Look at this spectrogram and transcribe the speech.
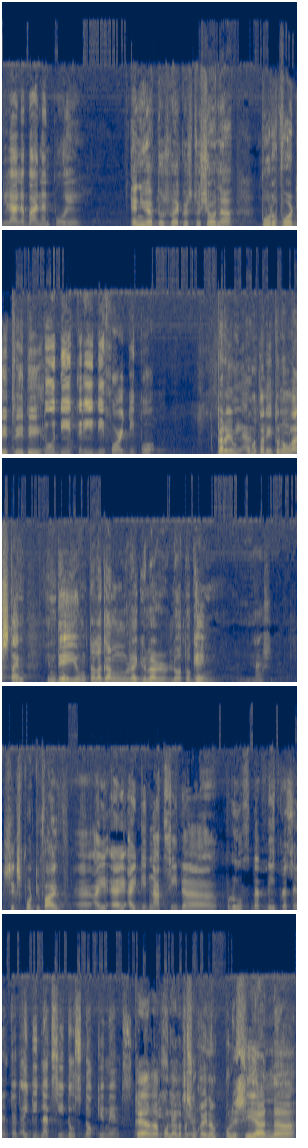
Nilalabanan po eh. And you have those records to show na puro 4D, 3D. 2D, 3D, 4D po. Pero yung Yeah. pumunta dito nung last time, hindi. Yung talagang regular lotto game. Yung 645. Uh, I, I I did not see the proof that they presented. I did not see those documents. Kaya nga po, lalabas ko kayo ng polisiya na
